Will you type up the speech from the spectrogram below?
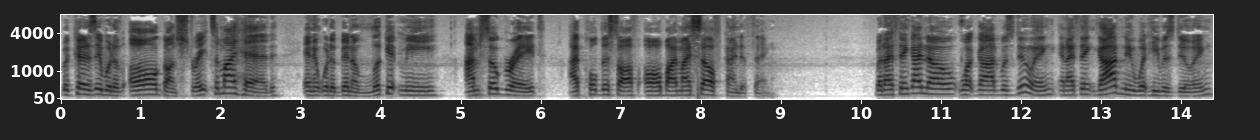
Because it would have all gone straight to my head and it would have been a look at me, I'm so great, I pulled this off all by myself kind of thing. But I think I know what God was doing, and I think God knew what He was doing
